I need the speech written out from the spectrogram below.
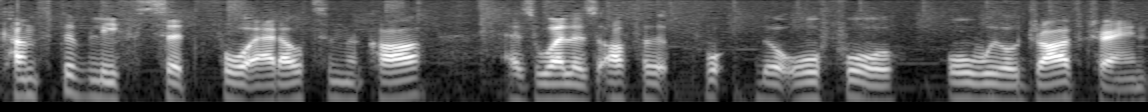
comfortably sit four adults in the car, as well as offer the all-four all-wheel drivetrain,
